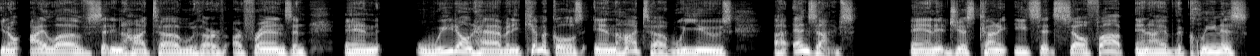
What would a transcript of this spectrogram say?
you know, I love sitting in a hot tub with our our friends, and and we don't have any chemicals in the hot tub. We use uh, enzymes, and it just kind of eats itself up. And I have the cleanest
